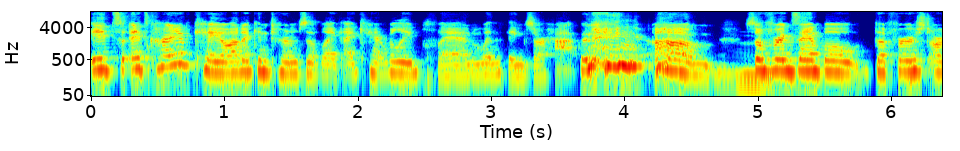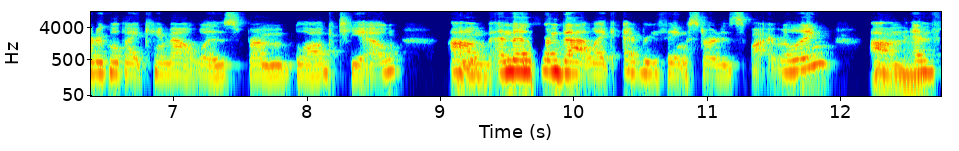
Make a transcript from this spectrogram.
it's it's kind of chaotic in terms of like I can't really plan when things are happening. um. Mm-hmm. So for example, the first article that came out was from blogTO. Um, yeah. And then from that, like everything started spiraling. Um, mm-hmm. And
